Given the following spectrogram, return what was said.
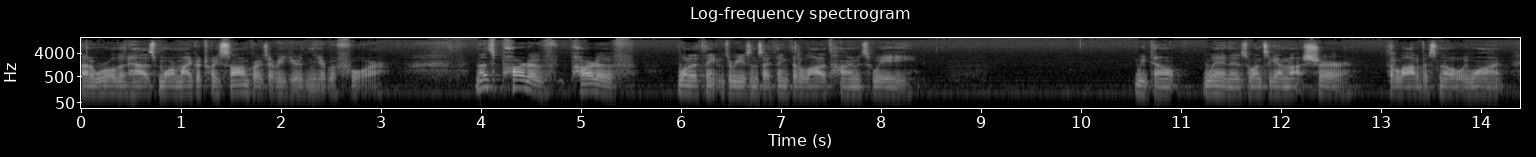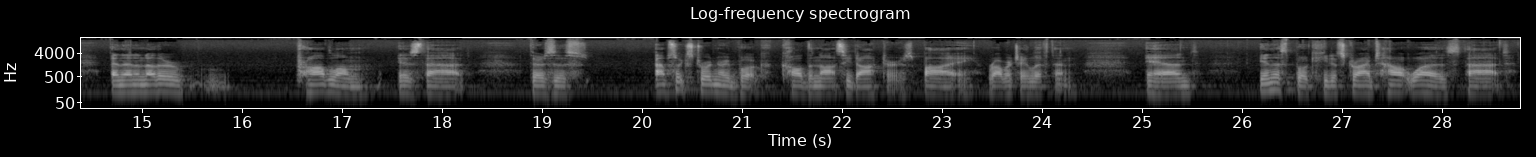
and a world that has more migratory songbirds every year than the year before. And that's part of part of one of the, things, the reasons I think that a lot of times we we don't win is once again I'm not sure that a lot of us know what we want. And then another problem is that there's this absolutely extraordinary book called The Nazi Doctors by Robert J. Lifton. And in this book, he describes how it was that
